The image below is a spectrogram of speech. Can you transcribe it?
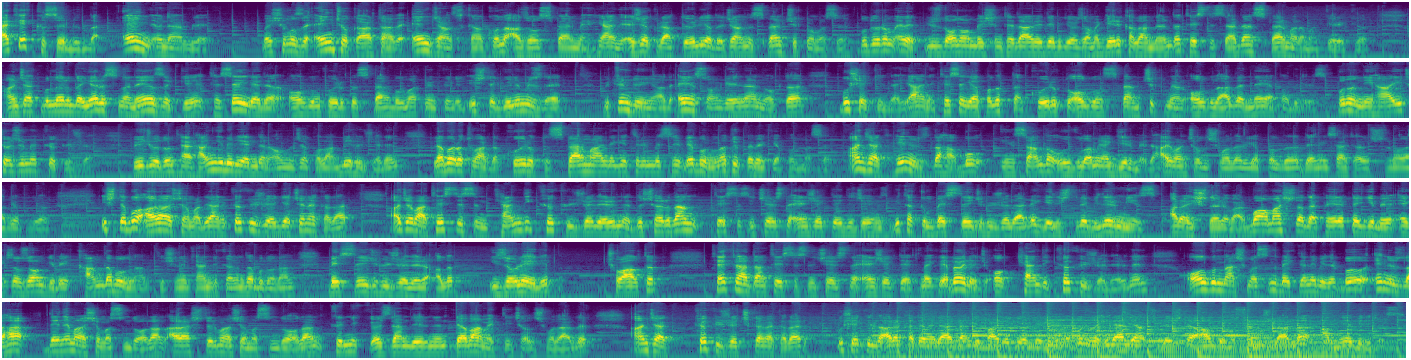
Erkek kısırlığında en önemli, başımızda en çok artan ve en can sıkan konu azospermi. Yani ejekülatta ölü ya da canlı sperm çıkmaması. Bu durum evet %10-15'ini tedavi edebiliyoruz ama geri kalanlarında testislerden sperm aramak gerekiyor. Ancak bunların da yarısına ne yazık ki tese ile de olgun kuyruklu sperm bulmak mümkün değil. İşte günümüzde bütün dünyada en son gelinen nokta bu şekilde. Yani tese yapılıp da kuyruklu olgun sperm çıkmayan olgularda ne yapabiliriz? Bunun nihai çözümü kök hücre. Vücudun herhangi bir yerinden alınacak olan bir hücrenin laboratuvarda kuyruklu sperm haline getirilmesi ve bununla tüp bebek yapılması. Ancak henüz daha bu insanda uygulamaya girmedi. Hayvan çalışmaları yapıldı, deneysel araştırmalar yapılıyor. İşte bu ara aşamada yani kök hücreye geçene kadar acaba testisin kendi kök hücrelerini dışarıdan testis içerisinde enjekte edeceğimiz bir takım besleyici hücrelerle geliştirebilir miyiz arayışları var. Bu amaçla da PRP gibi, egzozom gibi kanda bulunan, kişinin kendi kanında bulunan besleyici hücreleri alıp izole edip çoğaltıp tekrardan testisin içerisine enjekte etmek ve böylece o kendi kök hücrelerinin olgunlaşmasını beklenebilir. Bu henüz daha deneme aşamasında olan, araştırma aşamasında olan klinik gözlemlerinin devam ettiği çalışmalardır. Ancak kök hücre çıkana kadar bu şekilde ara kademelerden bir fayda görülebilir. Bunu da ilerleyen süreçte aldığımız sonuçlarla anlayabileceğiz.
